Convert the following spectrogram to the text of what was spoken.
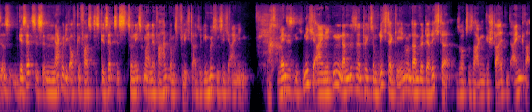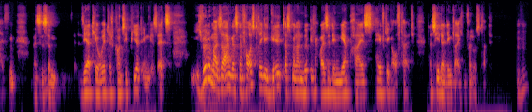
ist, Gesetz ist merkwürdig aufgefasst. Das Gesetz ist zunächst mal eine Verhandlungspflicht. Also die müssen sich einigen. Wenn sie sich nicht einigen, dann müssen sie natürlich zum Richter gehen und dann wird der Richter sozusagen gestaltend eingreifen. Das ist sehr theoretisch konzipiert im Gesetz. Ich würde mal sagen, dass eine Faustregel gilt, dass man dann möglicherweise den Mehrpreis hälftig aufteilt, dass jeder den gleichen Verlust hat. Mhm.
